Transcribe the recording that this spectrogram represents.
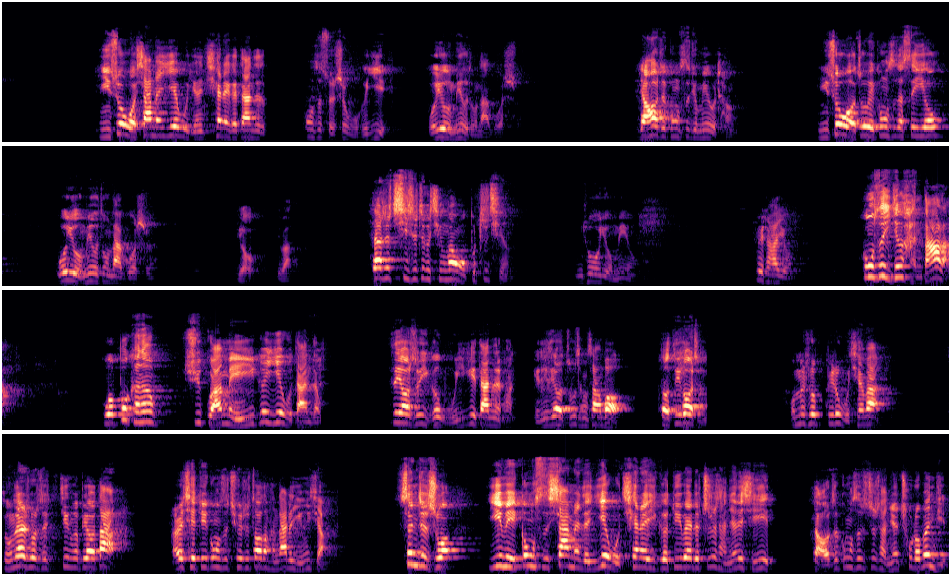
你说我下面业务员签了一个单子，公司损失五个亿，我又没有重大过失，然后这公司就没有成。你说我作为公司的 CEO，我有没有重大过失？有，对吧？但是其实这个情况我不知情，你说我有没有？为啥有？公司已经很大了，我不可能去管每一个业务单子。这要是一个五亿个单子的话，肯定是要逐层上报到最高层。我们说，比如五千万，总的来说是金额比较大，而且对公司确实造成很大的影响，甚至说，因为公司下面的业务签了一个对外的知识产权的协议，导致公司知识产权出了问题，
